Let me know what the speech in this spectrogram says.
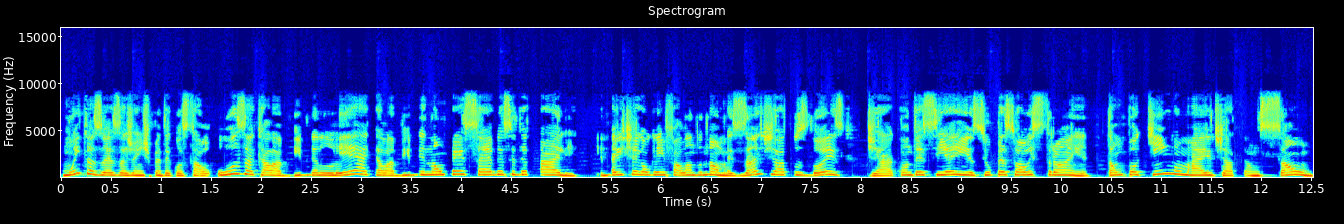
muitas vezes a gente pentecostal usa aquela Bíblia, lê aquela Bíblia e não percebe esse detalhe. E daí chega alguém falando, não, mas antes de Atos 2 já acontecia isso, e o pessoal estranha. Então, um pouquinho mais de atenção,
